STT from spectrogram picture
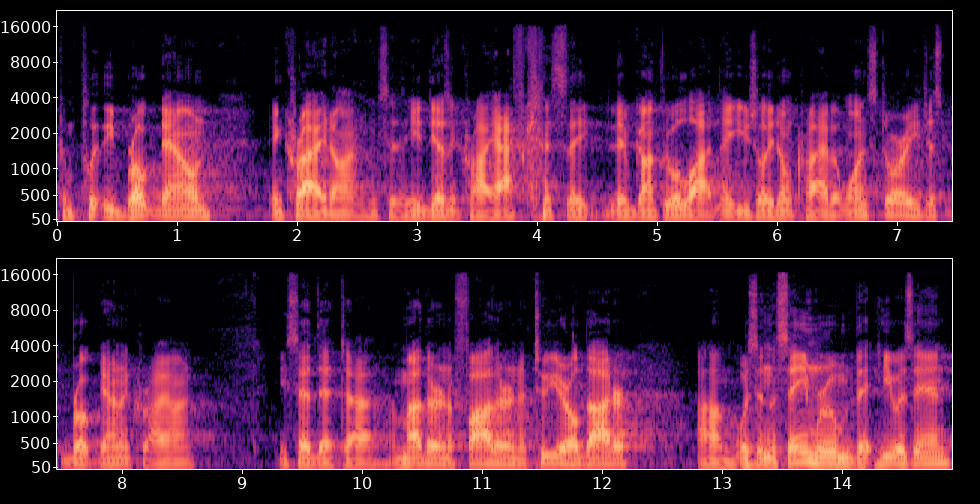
completely broke down and cried on. He says he doesn't cry. Africans, they, they've gone through a lot and they usually don't cry. But one story he just broke down and cried on. He said that uh, a mother and a father and a two year old daughter um, was in the same room that he was in,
